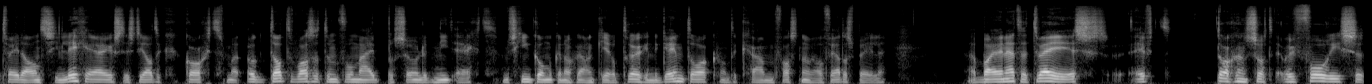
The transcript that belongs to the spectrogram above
tweedehands zien liggen ergens, dus die had ik gekocht. Maar ook dat was het hem voor mij persoonlijk niet echt. Misschien kom ik er nog wel een keer op terug in de Game Talk, want ik ga hem vast nog wel verder spelen. Bayonetta 2 is, heeft toch een soort euforisch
